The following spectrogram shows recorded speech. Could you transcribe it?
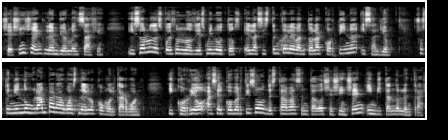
Sheng le envió un mensaje, y solo después de unos diez minutos el asistente levantó la cortina y salió, sosteniendo un gran paraguas negro como el carbón, y corrió hacia el cobertizo donde estaba sentado Sheng invitándolo a entrar.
